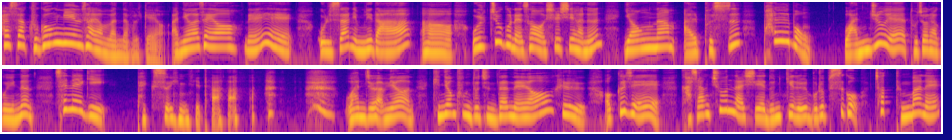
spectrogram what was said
8490님 사연 만나볼게요. 안녕하세요. 네. 울산입니다. 아, 울주군에서 실시하는 영남 알프스 팔봉 완주에 도전하고 있는 새내기 백수입니다. 완주하면 기념품도 준다네요. 흐. 엊그제 가장 추운 날씨에 눈길을 무릅쓰고 첫 등반에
